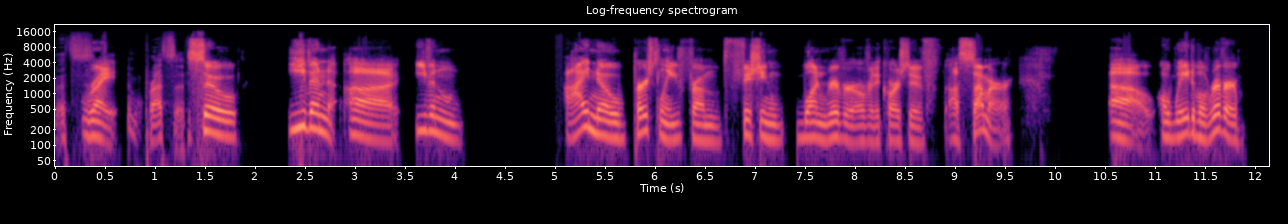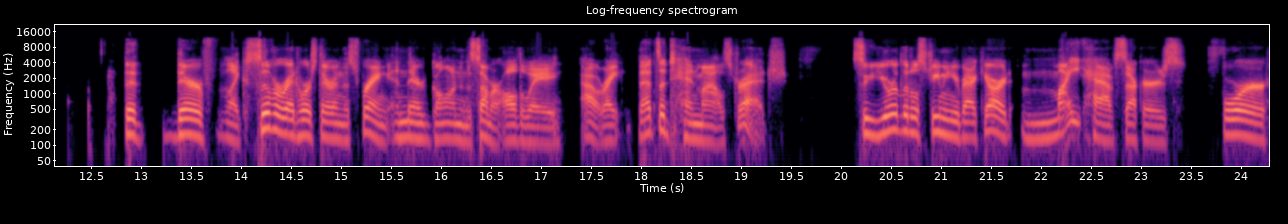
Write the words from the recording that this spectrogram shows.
that's Right. impressive. So even uh even I know personally from fishing one river over the course of a summer, uh, a wadable river, that they're like silver red horse there in the spring and they're gone in the summer all the way out, right? That's a 10 mile stretch. So your little stream in your backyard might have suckers for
